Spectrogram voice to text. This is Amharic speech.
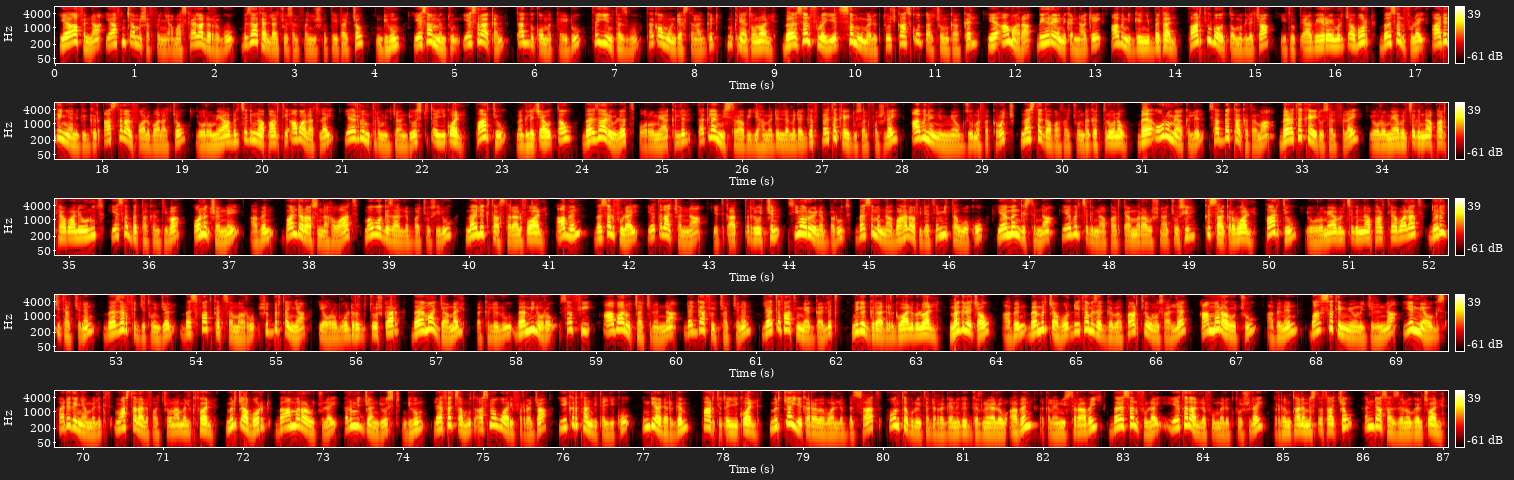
የአፍና የአፍንጫ መሸፈኛ ማስክ ያላደረጉ ብዛት ያላቸው ሰልፈኞች መታየታቸው እንዲሁም የሳምንቱን የስራ ቀን ጠብቆ መካሄዱ ትዕይንተ ህዝቡ ተቃውሞ እንዲያስተናግድ ምክንያት ሆኗል። በሰልፉ ላይ የተሰሙ መልእክቶች ካስቆጣቸው መካከል የአማራ ብሔራዊ ንቅናቄ አብን ይገኝበታል። ፓርቲው ባወጣው መግለጫ የኢትዮጵያ ብሔራዊ ምርጫ ቦርድ በሰልፉ ላይ አደገኛ ንግግር አስተላልፈዋል ባላቸው የኦሮሚያ ብልጽግና ፓርቲ አባላት ላይ የእርምት እርምጃ እንዲወስድ ጠይቋል። ፓርቲው መግለጫ ያወጣው በዛሬው ዕለት በኦሮሚያ ክልል ጠቅላይ ሚኒስትር አብይ አህመድን ለመደገፍ በተካሄዱ ሰልፎች ላይ አብንን የሚያወግዙ መፈክሮች መስተጋባታቸውን ተከትሎ ነው። በኦሮሚያ ክልል ሰበታ ከተማ በተካሄደው ሰልፍ ላይ የኦሮሚያ ብልጽግና ፓርቲ አባል የሆኑት የሰበታ ከንቲባ ኦነግ ሸኔ፣ አብን፣ ባልደራስና ህወሓት መወገዝ አለባቸው ሲሉ መልእክት አስተላልፈዋል። አብን በሰልፉ ላይ የጥላቻና የጥቃት ጥሪዎችን ሲመሩ የነበሩት በስምና በኃላፊነት የሚታወቁ የመንግስትና የብልጽግና ፓርቲ አመራሮች ናቸው ሲል ክስ አቅርበዋል። ፓርቲው የኦሮሚያ ብልጽግና ፓርቲ አባላት ድርጅታችንን በዘር ፍጅት ወንጀል በስፋት ከተሰማሩ ሽብርተኛ የኦሮሞ ድርጅቶች ጋር በማጃመል በክልሉ በሚኖረው ሰፊ አባሎቻችንና ደጋፊዎቻችንን ለጥፋት የሚያጋልጥ ንግግር አድርገዋል ብሏል። መግለጫው አብን በምርጫ ቦርድ የተመዘገበ ፓርቲ ሆኖ ሳለ አመራሮቹ አብንን በሐሰት የሚሆን እጅልና የሚያወግዝ አደገኛ መልእክት ማስተላለፋቸውን አመልክቷል። ምርጫ ቦርድ በአመራሮቹ ላይ እርምጃ እንዲወስድ እንዲሁም ለፈጸሙት አስነዋሪ ፍረጃ ይቅርታ እንዲጠይቁ እንዲያደርግም ፓርቲው ጠይቋል። ምርጫ እየቀረበ ባለበት ሰዓት ሆን ተብሎ የተደረገ ንግግር ነው ያለው አብን ጠቅላይ ሚኒስትር አብይ በሰልፉ ላይ የተላለፉ መልእክቶች ላይ እርምት አለመስጠታቸው እንዳሳዘነው ገልጿል።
